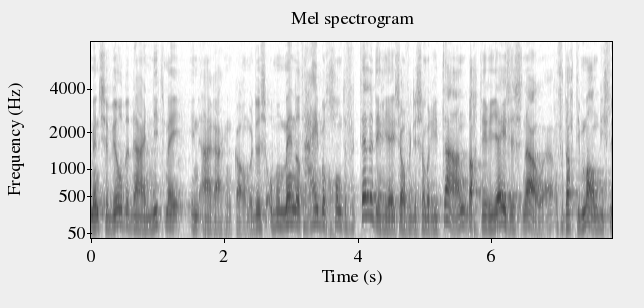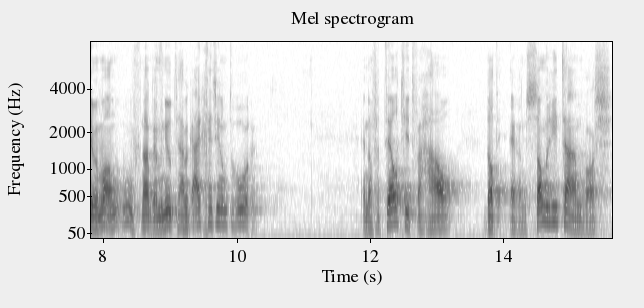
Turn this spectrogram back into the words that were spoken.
mensen wilden daar niet mee in aanraking komen. Dus op het moment dat hij begon te vertellen, heer Jezus, over de Samaritaan, dacht de Jezus, nou, of dacht die man, die slimme man, oef, nou, ik ben benieuwd, daar heb ik eigenlijk geen zin om te horen. En dan vertelt hij het verhaal dat er een Samaritaan was,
